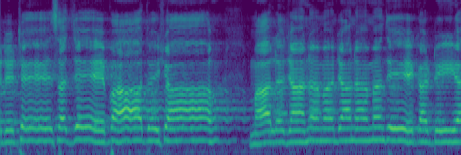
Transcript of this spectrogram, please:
ਡਿਠੇ ਸੱਜੇ ਪਾਤਸ਼ਾਹ ਮਲ ਜਨਮ ਜਨਮ ਦੀ ਕਟਿਐ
